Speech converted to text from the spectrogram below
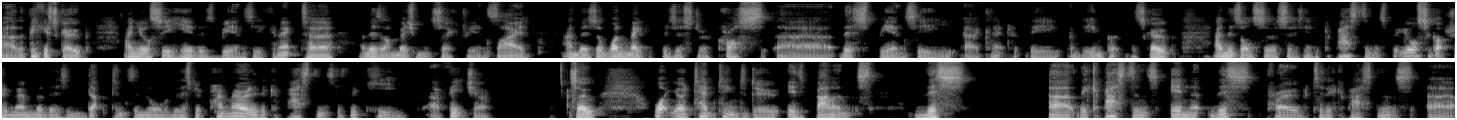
uh, the picoscope, and you'll see here there's BNC connector, and there's our measurement circuitry inside and there's a one meg resistor across uh, this BNC uh, connector at the, the input of the scope, and there's also associated capacitance. But you also got to remember there's inductance in all of this, but primarily the capacitance is the key uh, feature. So what you're attempting to do is balance this uh, the capacitance in this probe to the capacitance uh,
